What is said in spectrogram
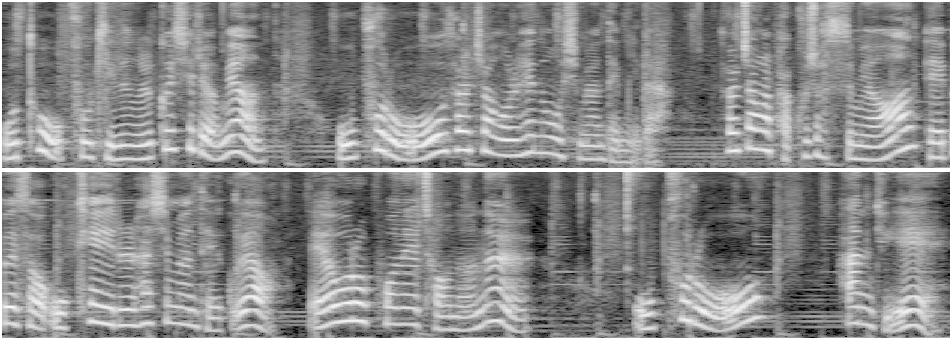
auto off 기능을 끄시려면 off로 설정을 해 놓으시면 됩니다. 설정을 바꾸셨으면 앱에서 OK를 하시면 되고요. 에어로폰의 전원을 off로 한 뒤에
